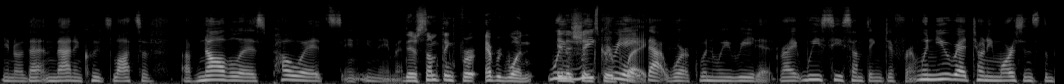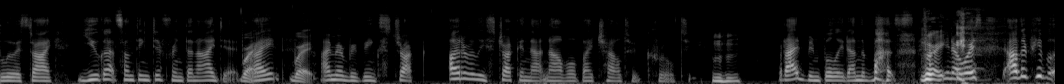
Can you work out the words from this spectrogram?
you know, that, and that includes lots of, of novelists, poets, you name it There's something for everyone we in a Shakespeare recreate play. that work when we read it, right? We see something different. When you read Toni Morrison's The Bluest Eye, you got something different than I did, Right, right? right. I remember being struck, utterly struck in that novel by childhood cruelty. Mm-hmm. But I'd been bullied on the bus, Right. You know, whereas other people,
